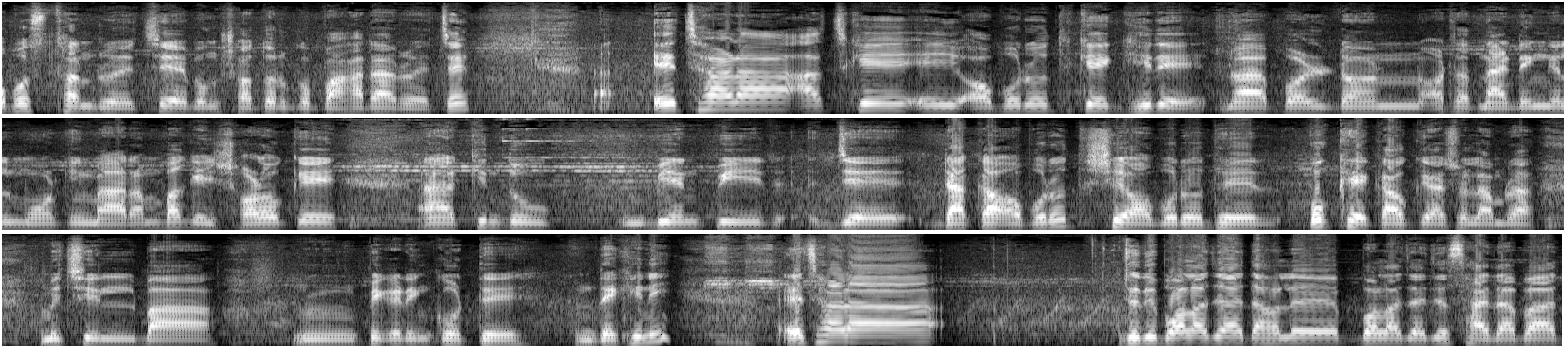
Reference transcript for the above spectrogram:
অবস্থান রয়েছে এবং সতর্ক পাহারা রয়েছে। এছাড়া আজকে এই অবরোধকে ঘিরে নয়াপল্টন, অর্থাৎ নাইটেঙ্গেল মোড় কিংবা আরামবাগ এই সড়কে কিন্তু বিএনপির যে ডাকা অবরোধ, সে অবরোধের পক্ষে কাউকে আসলে আমরা মিছিল বা পিকেটিং করতে দেখিনি। এছাড়া যদি বলা যায়, তাহলে বলা যায় যে সায়দাবাদ,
